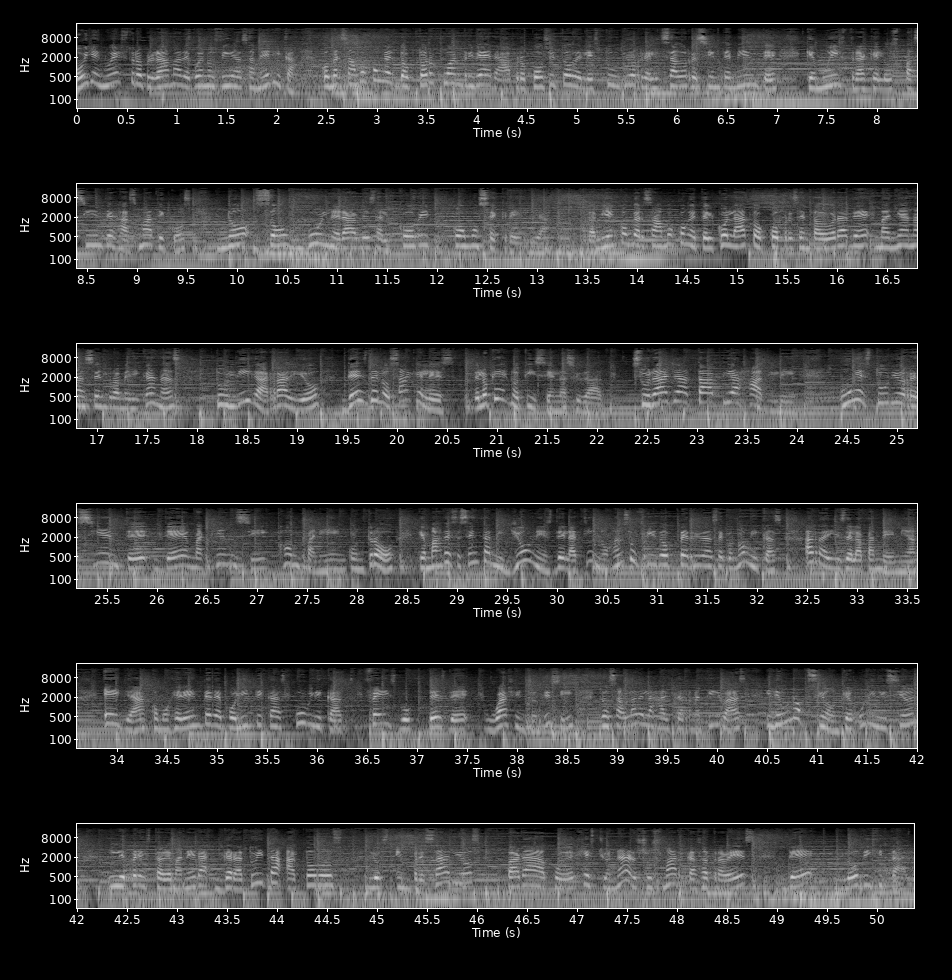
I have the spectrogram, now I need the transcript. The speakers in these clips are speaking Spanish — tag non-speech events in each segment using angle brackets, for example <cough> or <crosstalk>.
Hoy en nuestro programa de Buenos Días América conversamos con el doctor Juan Rivera a propósito del estudio realizado recientemente que muestra que los pacientes asmáticos no son vulnerables al COVID como se creía. También conversamos con Etel Colato, copresentadora de Mañanas Centroamericanas, Tu Liga Radio, desde Los Ángeles, de lo que es noticia en la ciudad. Suraya Tapia Hadley un estudio reciente de McKinsey Company encontró que más de 60 millones de latinos han sufrido pérdidas económicas a raíz de la pandemia. Ella, como gerente de políticas públicas Facebook desde Washington, D.C., nos habla de las alternativas y de una opción que Univision le presta de manera gratuita a todos los empresarios para poder gestionar sus marcas a través de lo digital.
